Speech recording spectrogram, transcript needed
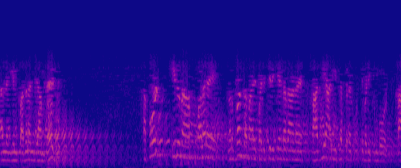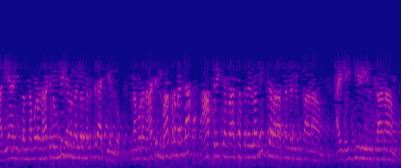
അല്ലെങ്കിൽ പതിനഞ്ചാം പേജ്. അപ്പോൾ ഇത് നാം വളരെ നിർബന്ധമായി പഠിച്ചിരിക്കേണ്ടതാണ്. കാദ്യാനീസത്തിനെ കുറിച്ച് പഠിക്കുമ്പോൾ. കാദ്യാനീസം നമ്മുടെ നാട്ടിലുണ്ട് എന്ന് നിങ്ങൾ മനസ്സിലാക്കിയല്ലോ. നമ്മുടെ നാട്ടിൽ മാത്രമല്ല ആഫ്രിക്കൻ രാഷ്ട്രത്തിലുള്ള മിക്ക രാഷ്ട്രങ്ങളിലും കാണാം. നൈജീരിയയിൽ കാണാം.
